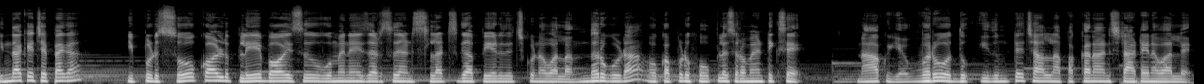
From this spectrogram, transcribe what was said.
ఇందాకే చెప్పాగా ఇప్పుడు so called play boys womanisers and స్లట్స్గా పేరు తెచ్చుకున్న వాళ్ళందరూ కూడా ఒకప్పుడు హోప్లెస్ రొమాంటిక్సే నాకు ఎవ్వరూ వద్దు ఇది ఉంటే చాలు నా పక్కన అని స్టార్ట్ అయిన వాళ్ళే.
